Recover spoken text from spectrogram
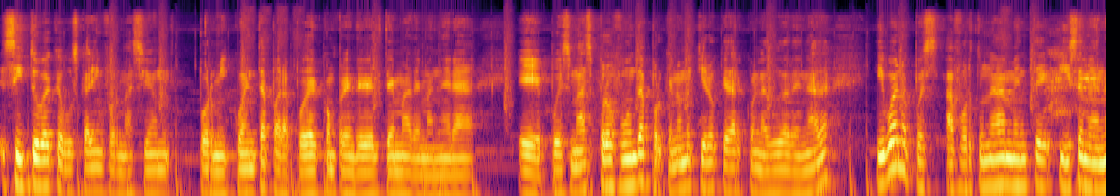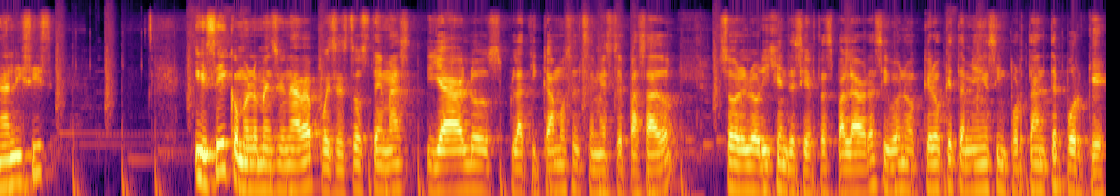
sí tuve que buscar información por mi cuenta para poder comprender el tema de manera eh, pues más profunda, porque no me quiero quedar con la duda de nada. Y bueno, pues afortunadamente hice mi análisis, y sí, como lo mencionaba, pues estos temas ya los platicamos el semestre pasado sobre el origen de ciertas palabras. Y bueno, creo que también es importante porque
